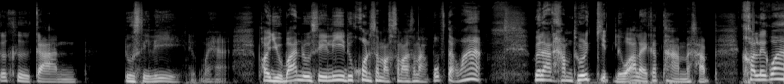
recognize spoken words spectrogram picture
ก็คือการดูซีรีส์ถูกไหมฮะ พออยู่บ้านดูซีรีส์ทุกคนสมัครสมัครสมัครปุ๊บ แต่ว่าเวลาทำธุรกิจหรือว่าอะไรก็ตามนะครับ เขาเรียกว่า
